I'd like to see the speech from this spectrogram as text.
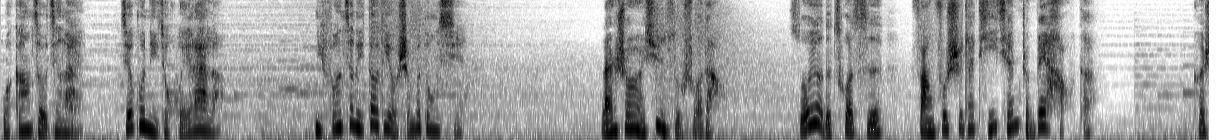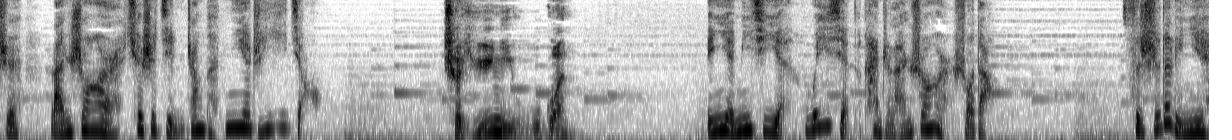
我刚走进来。结果你就回来了，你房间里到底有什么东西？蓝双儿迅速说道，所有的措辞仿佛是他提前准备好的，可是蓝双儿却是紧张的捏着衣角。这与你无关。林业眯起眼，危险的看着蓝双儿说道。此时的林业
